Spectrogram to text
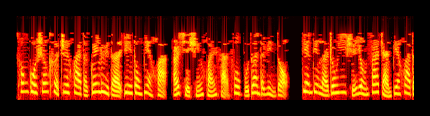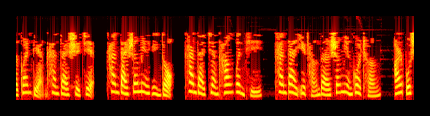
通过生克制化的规律的运动变化，而且循环反复不断的运动，奠定了中医学用发展变化的观点看待世界、看待生命运动、看待健康问题。看待异常的生命过程，而不是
